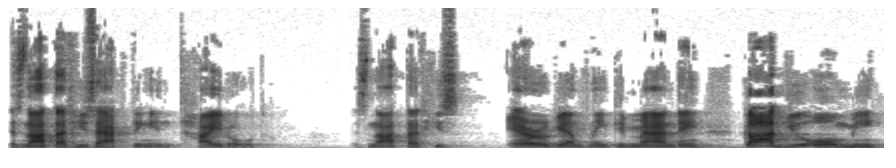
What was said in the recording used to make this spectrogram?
It's not that he's acting entitled. It's not that he's arrogantly demanding, God, you owe me.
